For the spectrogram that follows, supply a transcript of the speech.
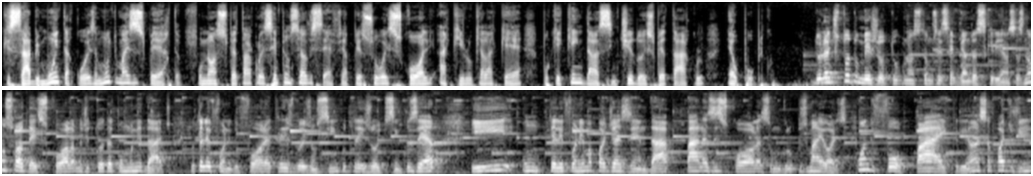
que sabe muita coisa, muito mais esperta. O nosso espetáculo é sempre um self-service, a pessoa escolhe aquilo que ela quer, porque quem dá sentido ao espetáculo é o público. Durante todo o mês de outubro, nós estamos recebendo as crianças, não só da escola, mas de toda a comunidade. O telefone do fórum é 3215-3850 e um telefonema pode agendar para as escolas, um grupos maiores. Quando for pai, criança, pode vir,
